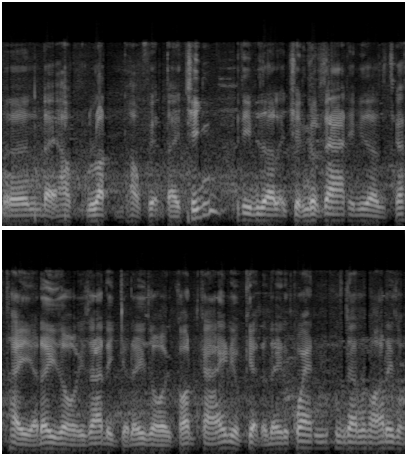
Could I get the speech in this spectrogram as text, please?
ờ, đại học luật học viện tài chính thì bây giờ lại chuyển ngược ra thì bây giờ các thầy ở đây rồi gia đình ở đây rồi con cái điều kiện ở đây nó quen không gian văn hóa ở đây rồi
